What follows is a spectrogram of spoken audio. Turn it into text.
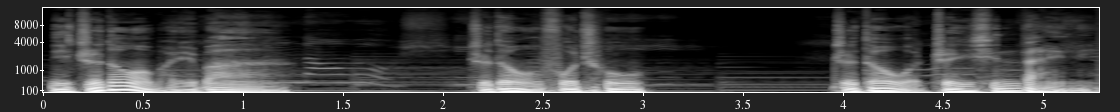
你值得我陪伴，值得我付出，值得我真心待你。”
